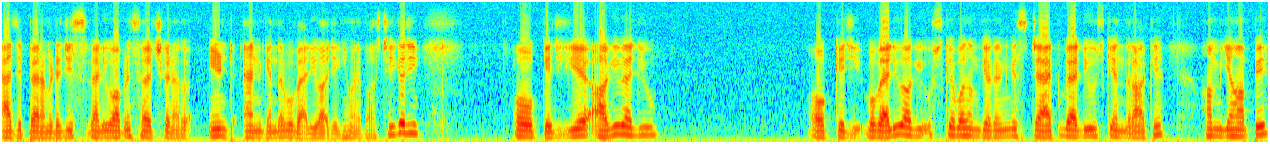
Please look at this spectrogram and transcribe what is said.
एज ए पैरामीटर जिस वैल्यू आपने सर्च करना है तो इंट एन के अंदर वो वैल्यू आ जाएगी हमारे पास। ठीक है जी? ओके जी, ये आ गई वैल्यू ओके जी वो वैल्यू आ गई। उसके बाद हम क्या करेंगे? स्टैक वैल्यूज़ के अंदर आके हम यहाँ पे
